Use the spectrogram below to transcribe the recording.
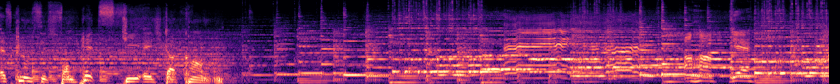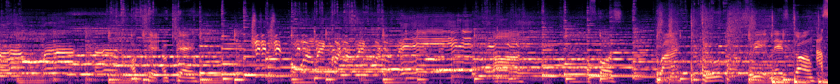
exclusives from hitsgh.com.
